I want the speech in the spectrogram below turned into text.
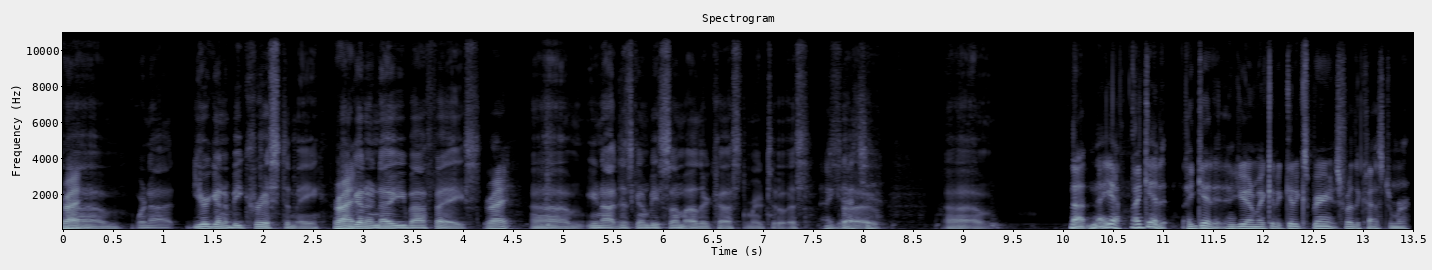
Right. Um, we're not. You're going to be Chris to me. Right. I'm going to know you by face. Right. Um, you're not just going to be some other customer to us. I got so, you. Um, not, yeah, I get it. I get it. And you're going to make it a good experience for the customer.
